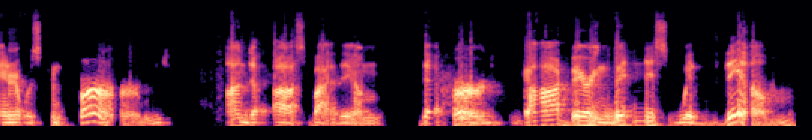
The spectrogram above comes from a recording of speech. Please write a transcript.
And it was confirmed unto us by them that heard, God bearing witness with them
